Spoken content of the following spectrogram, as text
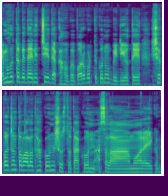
এই মুহূর্তে বিদায় নিচ্ছি, দেখা হবে পরবর্তী কোনো ভিডিওতে। সে পর্যন্ত ভালো থাকুন, সুস্থ থাকুন। আসসালামু আলাইকুম।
